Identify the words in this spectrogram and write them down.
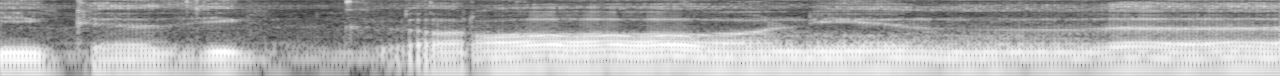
ذلك ذكرى للذاكرين.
